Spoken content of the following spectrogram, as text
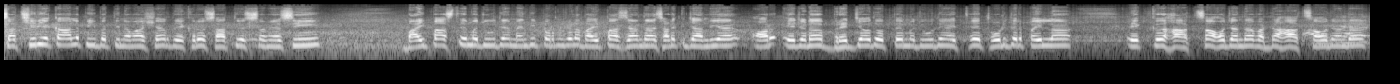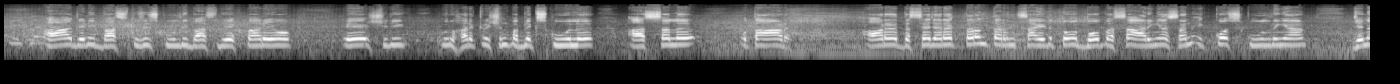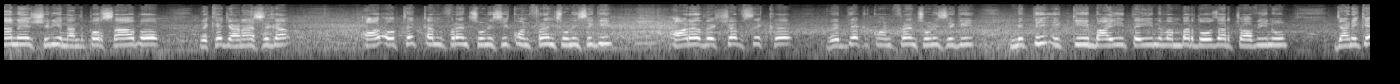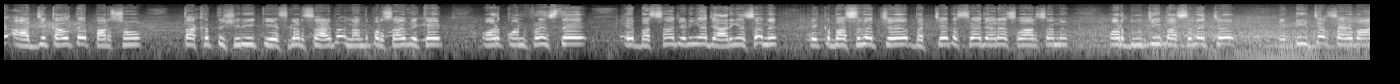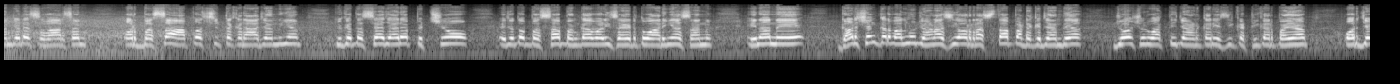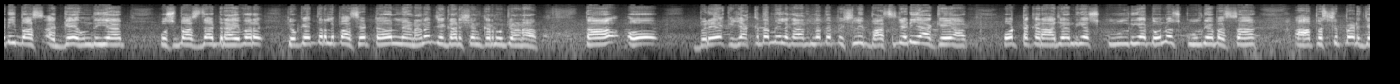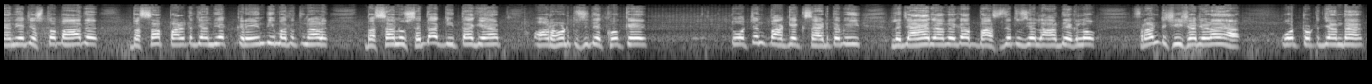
ਸਤਿ ਸ਼੍ਰੀ ਅਕਾਲ ਪੀ32 ਨਵਾਂ ਸ਼ਹਿਰ ਦੇਖ ਰਹੇ ਹੋ। ਸਾਥੀਓ, ਇਸ ਸਮੇਂ ਅਸੀਂ ਬਾਈਪਾਸ ਤੇ ਮੌਜੂਦ ਹਾਂ। ਮਹਿੰਦੀਪੁਰ ਨੂੰ ਜਿਹੜਾ ਬਾਈਪਾਸ ਜਾਂਦਾ ਹੈ, ਸੜਕ ਜਾਂਦੀ ਹੈ ਔਰ ਇਹ ਜਿਹੜਾ ਬ੍ਰਿਜ ਹੈ, ਉਹਦੇ ਉੱਤੇ ਮੌਜੂਦ ਹਾਂ। ਇੱਥੇ ਥੋੜੀ ਦੇਰ ਪਹਿਲਾਂ ਇੱਕ ਹਾਦਸਾ ਹੋ ਜਾਂਦਾ ਵੱਡਾ ਹਾਦਸਾ ਹੋ ਜਾਂਦਾ ਆ ਜਿਹੜੀ ਬੱਸ ਤੁਸੀਂ ਸਕੂਲ ਦੀ ਬੱਸ ਦੇਖ ਪਾ ਰਹੇ ਹੋ, ਇਹ ਸ਼੍ਰੀ ਗੁਰੂ ਹਰਕ੍ਰਿਸ਼ਨ ਪਬਲਿਕ ਸਕੂਲ ਆਸਲ ਉਤਾੜ ਔਰ ਦੱਸਿਆ ਜਾ ਰਿਹਾ ਤਰਨ ਤਾਰਨ ਸਾਈਡ ਤੋਂ ਦੋ ਬੱਸਾਂ ਆ ਰਹੀਆਂ ਸਨ। ਇੱਕੋ ਸਕੂਲ ਦੀਆਂ, ਜਿਨ੍ਹਾਂ ਨੇ ਸ਼੍ਰੀ ਅਨੰਦਪੁਰ ਸਾਹਿਬ ਵਿਖੇ ਜਾਣਾ ਸੀਗਾ ਔਰ ਉੱਥੇ ਕਾਨਫਰੰਸ ਹੋਣੀ ਸੀ ਕਾਨਫਰੰਸ ਹੋਣੀ ਸੀਗੀ ਔਰ ਵਿਸ਼ਵ ਸਿੱਖ ਵਿਦਿਅਕ ਕਾਨਫਰੰਸ ਹੋਣੀ ਸੀਗੀ ਮਿਤੀ 21 22 23 ਨਵੰਬਰ 2024 ਨੂੰ, ਜਾਣੀ ਕਿ ਅੱਜ ਕੱਲ ਤੇ ਪਰਸੋਂ ਤਖਤ ਸ਼੍ਰੀ ਕੇਸਗੜ੍ਹ ਸਾਹਿਬ, ਅਨੰਦਪੁਰ ਸਾਹਿਬ ਵਿਖੇ ਔਰ ਕਾਨਫਰੰਸ ਤੇ ਇਹ ਬੱਸਾਂ ਜਿਹੜੀਆਂ ਜਾ ਰਹੀਆਂ ਸਨ, ਇੱਕ ਬੱਸ ਵਿੱਚ ਬੱਚੇ ਦੱਸਿਆ ਜਾ ਰਿਹਾ ਸਵਾਰ ਸਨ ਔਰ ਦੂਜੀ ਬੱਸ ਵਿੱਚ ਟੀਚਰ ਸਹਿਬਾਨ ਜਿਹੜੇ ਸਵਾਰ ਸਨ ਔਰ ਬੱਸਾਂ ਆਪਸ 'ਚ ਟਕਰਾ ਜਾਂਦੀਆਂ ਕਿਉਂਕਿ ਦੱਸਿਆ ਜਾ ਰਿਹਾ ਪਿੱਛੋਂ ਇਹ ਜਦੋਂ ਬੱਸਾਂ ਬੰਗਾ ਵਾਲੀ ਸਾਈਡ ਤੋਂ ਆ ਰਹੀਆਂ ਸਨ, ਇਹਨਾਂ ਨੇ ਗੜਸ਼ੰਕਰ ਵੱਲ ਨੂੰ ਜਾਣਾ ਸੀ ਔਰ ਰਸਤਾ ਭਟਕ ਜਾਂਦੇ ਆ ਜੋ ਸ਼ੁਰੂਆਤੀ ਜਾਣਕਾਰੀ ਅਸੀਂ ਇਕੱਠੀ ਕਰ ਪਾਏ ਆ ਔਰ ਜਿਹੜੀ ਬੱਸ ਅੱਗੇ ਹੁੰਦੀ ਹੈ, ਉਸ ਬੱਸ ਦਾ ਡਰਾਈਵਰ ਕਿਉਂਕਿ ਇਧਰਲੇ ਪਾਸੇ ਟਰਨ ਲੈਣਾ ਨਾ, ਜੇ ਗੜਸ਼ੰਕਰ ਨੂੰ ਜਾਣਾ, ਤਾਂ ਉਹ ਬ੍ਰੇਕ ਯਕਦਮ ਹੀ ਲਗਾ ਦਿੰਦਾ ਤੇ ਪਿਛਲੀ ਬੱਸ ਜਿਹੜੀ ਆ ਕੇ ਆ, ਉਹ ਟਕਰਾ ਜਾਂਦੀ ਹੈ ਸਕੂਲ ਦੀਆਂ, ਦੋਨੋਂ ਸਕੂਲ ਦੀਆਂ ਬੱਸਾਂ ਆਪਸ 'ਚ ਭਿੜ ਜਾਂਦੀਆਂ, ਜਿਸ ਤੋਂ ਬਾਅਦ ਬੱਸਾਂ ਪਲਟ ਜਾਂਦੀਆਂ। ਕ੍ਰੇਨ ਦੀ ਮਦਦ ਨਾਲ ਬੱਸਾਂ ਨੂੰ ਸਿੱਧਾ ਕੀਤਾ ਗਿਆ। ਔਰ ਹੁਣ ਤੁਸੀਂ ਦੇਖੋ ਕਿ ਟੋਚਨ ਪਾ ਕੇ ਇੱਕ ਸਾਈਡ ਤੇ ਵੀ ਲਿਜਾਇਆ ਜਾਵੇਗਾ। ਬੱਸ ਦੇ ਤੁਸੀਂ ਹਾਲਾਤ ਦੇਖ ਲਓ ਫਰੰਟ ਸ਼ੀਸ਼ਾ ਜਿਹੜਾ ਆ, ਉਹ ਟੁੱਟ ਜਾਂਦਾ ਹੈ।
